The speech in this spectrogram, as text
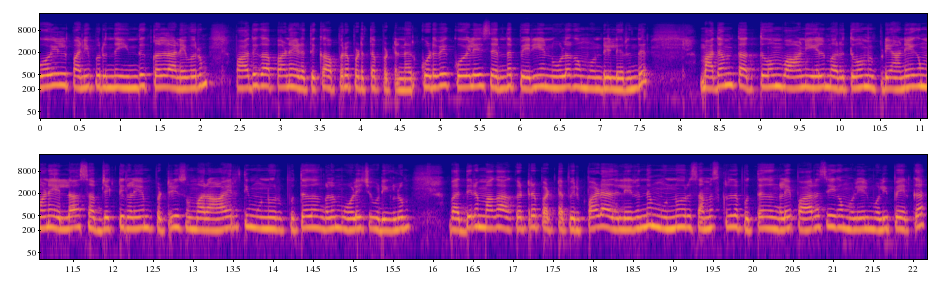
கோயிலில் பணிபுரிந்த இந்துக்கள் அனைவரும் பாதுகாப்பான இடத்துக்கு அப்புறப்படுத்தப்பட்டனர். கூடவே கோயிலை சேர்ந்த பெரிய நூலகம் ஒன்றிலிருந்து மதம் தத்துவம் வானியல் மருத்துவம் இப்படி அநேகமான எல்லா சப்ஜெக்டுகளையும் பற்றி சுமார் ஆயிரத்தி முந்நூறு புத்தகங்களும் ஓலைச்சுவடிகளும் பத்திரமாக அகற்றப்பட்ட பிற்பாடு அதிலிருந்த முந்நூறு சமஸ்கிருத புத்தகங்களை பாரசீக மொழியில் மொழிபெயர்க்க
